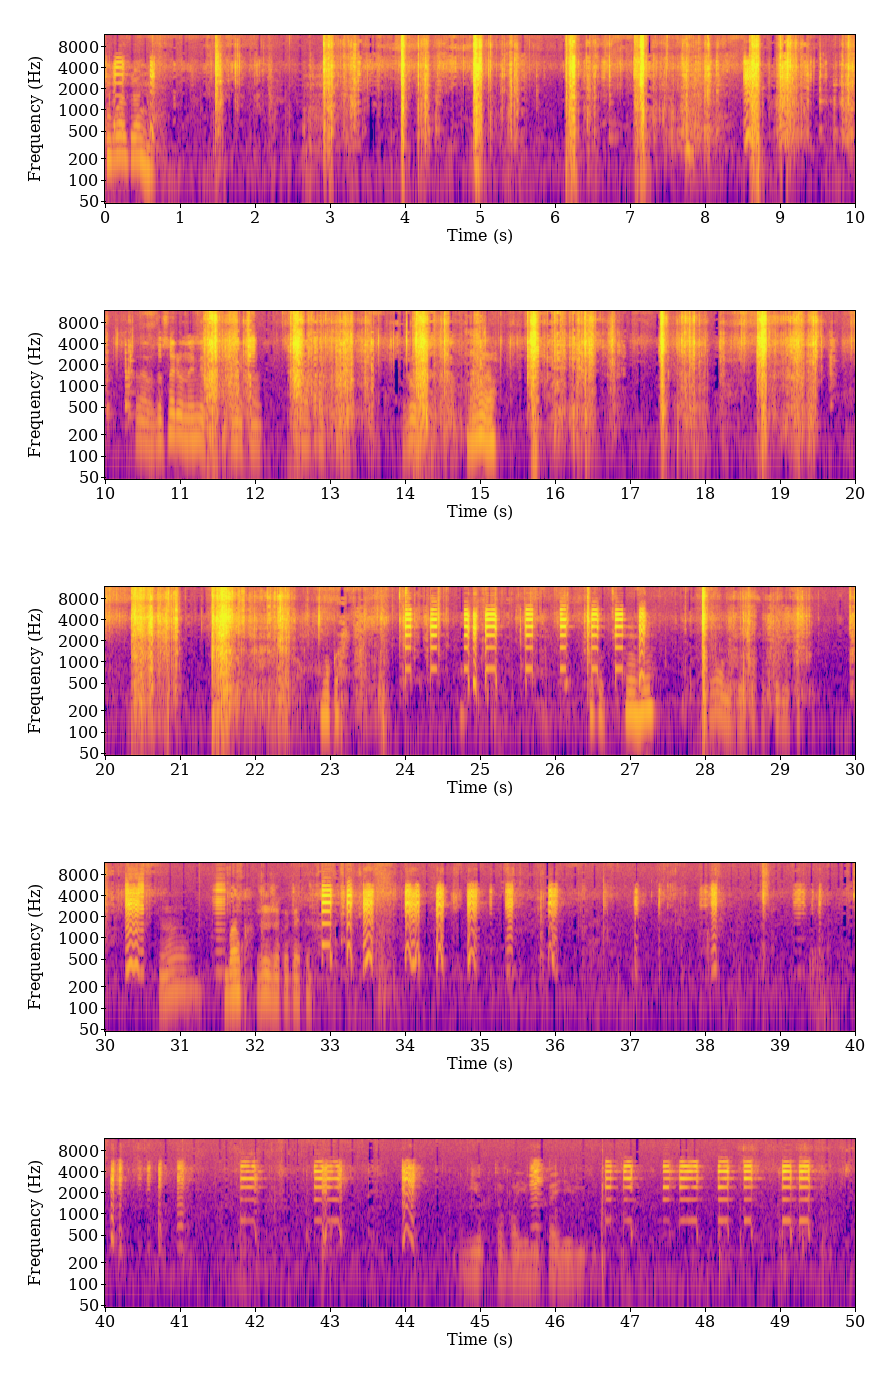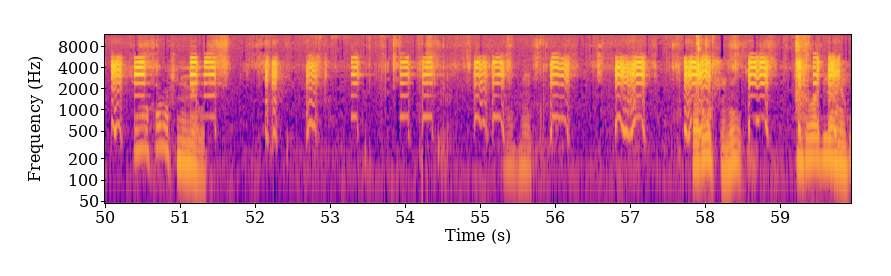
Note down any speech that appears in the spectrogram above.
Давай глянем. В засоренное место, конечно, копать жестко. Ну да. Ну-ка. Угу. Ну, он ходит. А, Банк. жижа какая-то. Ёб твою нихай не вижу. Ну, хороший, но мелочь. Ага. Хороший, ну, Давай глянем.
